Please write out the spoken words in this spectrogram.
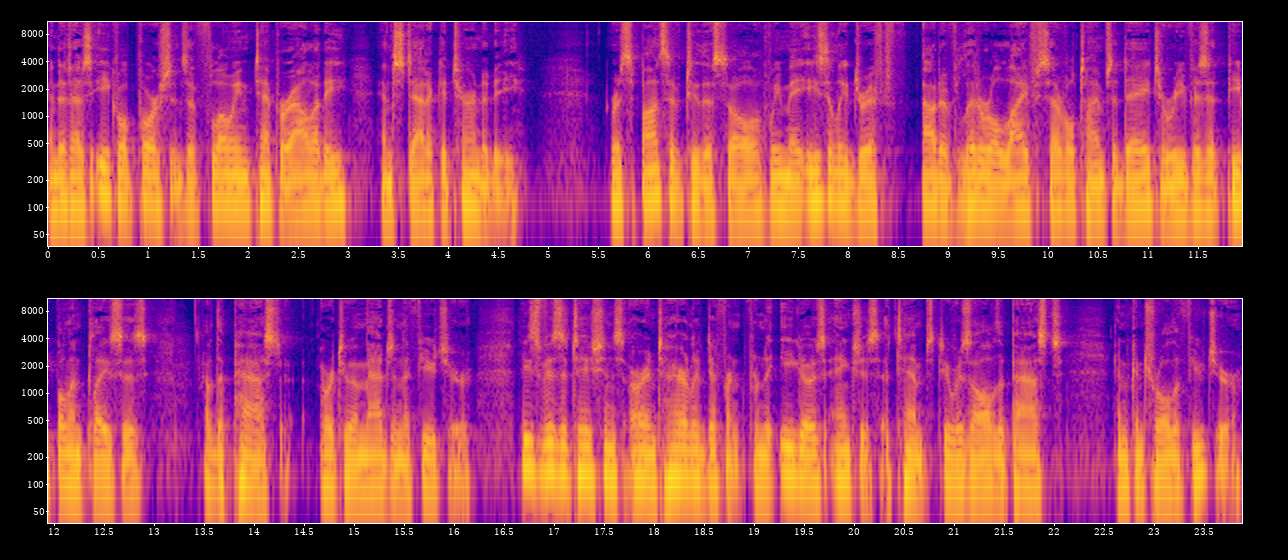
and it has equal portions of flowing temporality and static eternity. Responsive to the soul, we may easily drift out of literal life several times a day to revisit people and places of the past or to imagine the future. These visitations are entirely different from the ego's anxious attempts to resolve the past and control the future.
